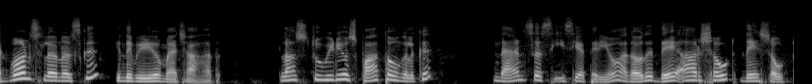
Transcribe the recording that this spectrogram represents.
அட்வான்ஸ் லேர்னர்ஸ்க்கு இந்த வீடியோ மேட்ச் ஆகாது. லாஸ்ட் டூ வீடியோஸ் பார்த்தவங்களுக்கு இந்த ஆன்சர்ஸ் ஈஸியாக தெரியும். அதாவது they are shout they shout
